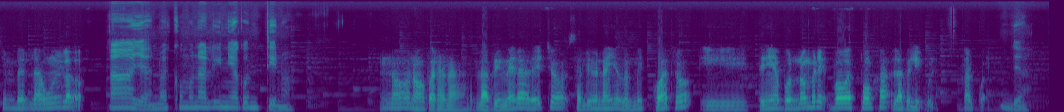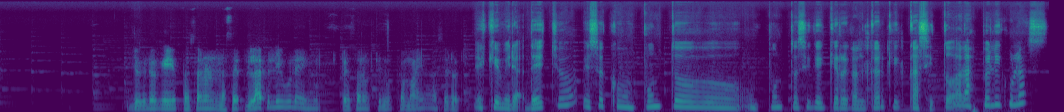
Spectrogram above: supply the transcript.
sin ver la 1 y la 2. Ah, ya, no es como una línea continua. No, no, para nada. La primera, de hecho, salió en el año 2004 y tenía por nombre Bob Esponja, la película. Tal cual. Ya. Yo creo que ellos pensaron en hacer la película y pensaron que nunca más iban a hacer otra. Es que mira, de hecho, eso es como un punto, un punto así que hay que recalcar que casi todas las películas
